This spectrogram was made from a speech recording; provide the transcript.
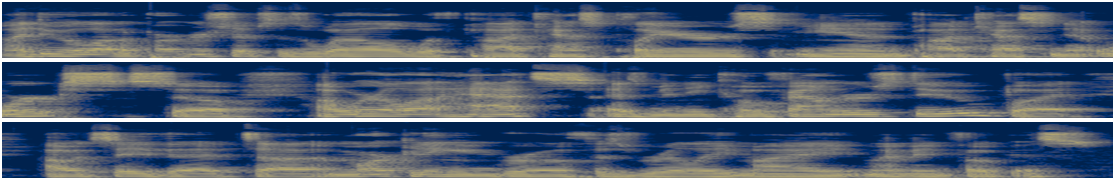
I do a lot of partnerships as well with podcast players and podcast networks. So I wear a lot of hats, as many co-founders do, but I would say that uh, marketing and growth is really my my main focus.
